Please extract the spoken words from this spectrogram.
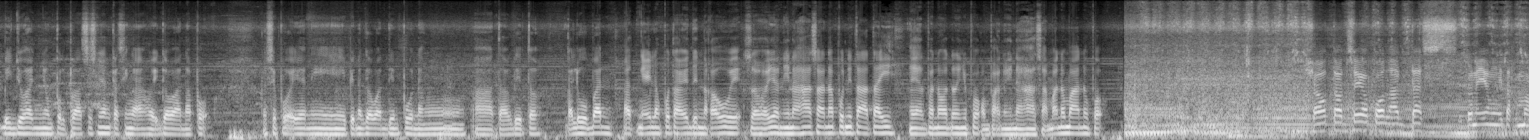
videohan yung full process niyan kasi nga ako igawa na po. Kasi po ayan ni pinagawan din po ng ah, tawag dito kaluban. At ngayon lang po tayo din nakauwi. So ayan hinahasa na po ni tatay. Ayan panoorin niyo po kung paano hinahasa. Mano-mano po. Shoutout sa iyo Paul Agtas ito na yung itak mo.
